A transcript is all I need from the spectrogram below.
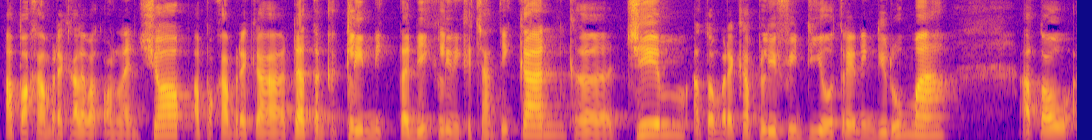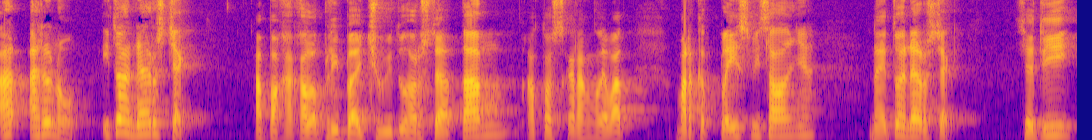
Apakah mereka lewat online shop? Apakah mereka datang ke klinik tadi, klinik kecantikan, ke gym, atau mereka beli video training di rumah? Atau, I, I don't know, itu Anda harus cek. Apakah kalau beli baju itu harus datang, atau sekarang lewat marketplace misalnya? Nah, itu Anda harus cek. Jadi,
